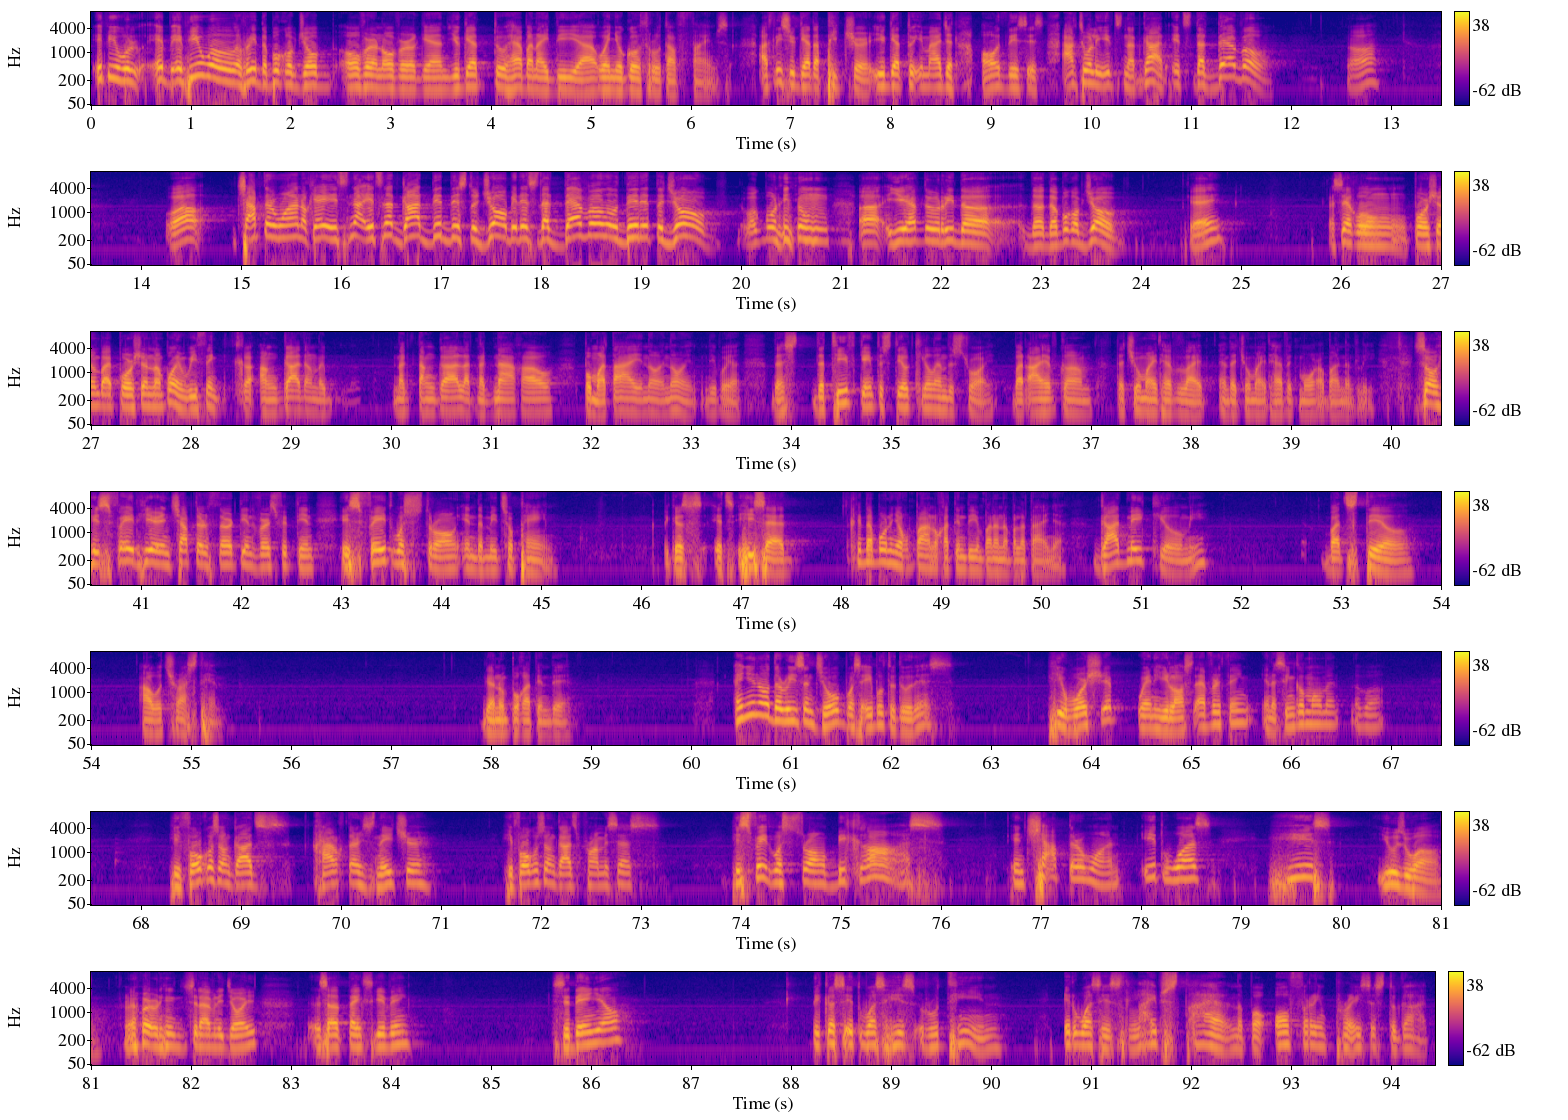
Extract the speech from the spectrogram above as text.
If you will, if, if you will read the book of Job over and over again, you get to have an idea when you go through tough times. At least you get a picture. You get to imagine, oh, this is actually it's not God, it's the devil. No? Well, chapter one, okay, it's not it's not God did this to Job. It is the devil who did it to Job. Wag po ninyong, uh, you have to read the, the, the book of Job. Okay? Kasi kung portion by portion lang po, and we think ang God ang nag, nagtanggal at nagnakaw, pumatay. No, no, hindi po yan. The, the thief came to steal, kill, and destroy. But I have come that you might have life and that you might have it more abundantly. So his faith here in chapter 13, verse 15, his faith was strong in the midst of pain. Because it's, he said, Kita po ninyo kung paano katindi yung pananampalataya niya. God may kill me, but still, I will trust Him. Ganun po katindi. And you know the reason Job was able to do this? He worshiped when he lost everything in a single moment. Diba? He focused on God's character, His nature. He focused on God's promises. His faith was strong because in chapter 1, it was his usual. Remember when sinabi ni Joy sa Thanksgiving? Si Daniel? Because it was his routine, it was his lifestyle na offering praises to God.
